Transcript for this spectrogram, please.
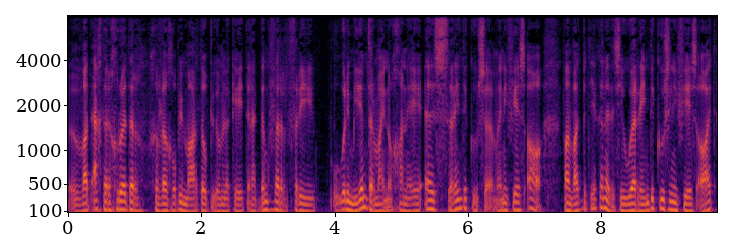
wat egter 'n groter gewig op die markte op die oomblik het en ek dink vir vir die oor die mediumtermyn nog gaan hê is rentekoerse in die FSA. Want wat beteken dit as jy hoër rentekoerse in die FSA het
